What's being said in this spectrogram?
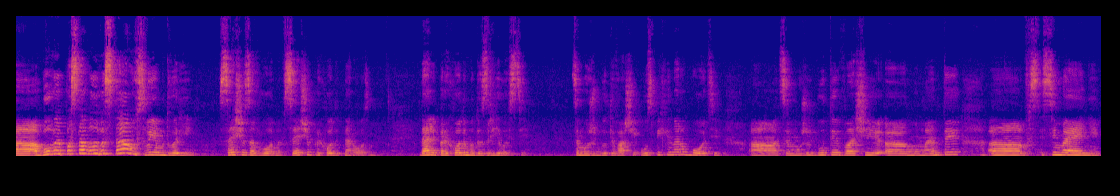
Або ви поставили виставу в своєму дворі. Все, що завгодно, все, що приходить на розум. Далі переходимо до зрілості. Це можуть бути ваші успіхи на роботі, це можуть бути ваші е, моменти сімейні,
